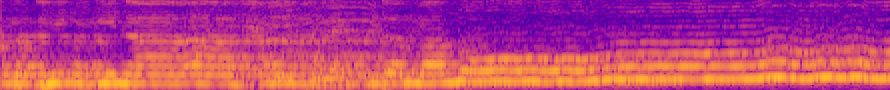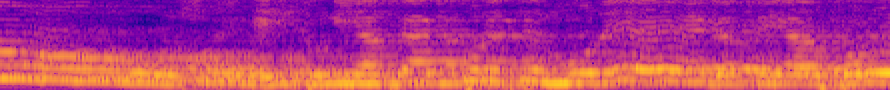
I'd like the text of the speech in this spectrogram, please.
কথা ঠিক কিনা? একটা মানুষ এই দুনিয়া ত্যাগ করেছে, মরে গেছে, আর পরও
